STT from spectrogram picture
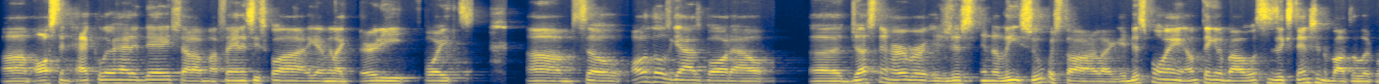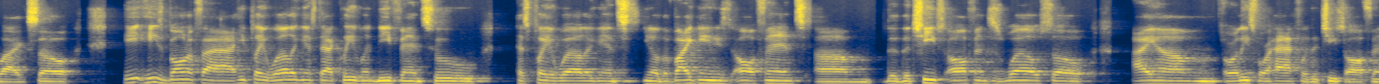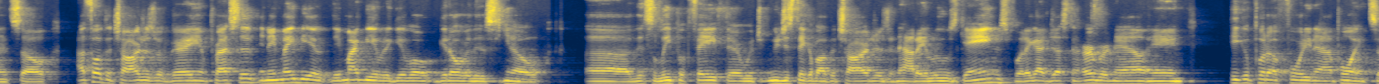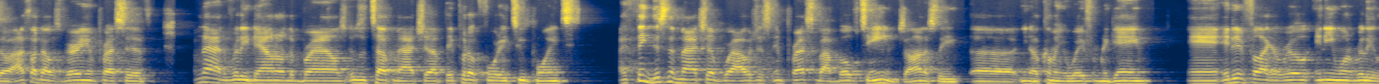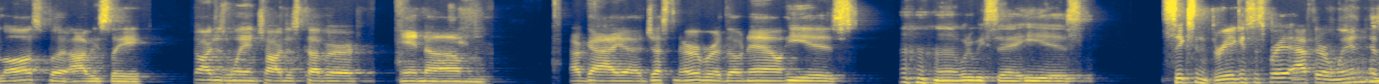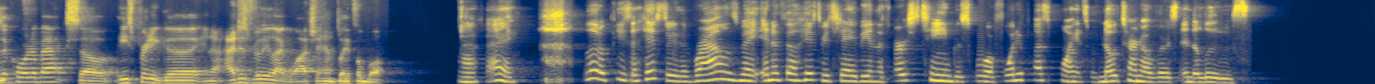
Um, Austin Ekeler had a day. Shout out my fantasy squad. He got me like 30 points. Um, so all of those guys bought out. Uh, Justin Herbert is just an elite superstar. Like at this point, I'm thinking about what's his extension about to look like. So he, he's bona fide. He played well against that Cleveland defense, who has played well against you know the Vikings offense, um, the the Chiefs offense as well. So I um, or at least for half of the Chiefs offense. So I thought the Chargers were very impressive, and they may be they might be able to give get over this you know uh, this leap of faith there, which we just think about the Chargers and how they lose games, but they got Justin Herbert now and he could put up 49 points. So I thought that was very impressive. I'm not really down on the Browns. It was a tough matchup. They put up 42 points. I think this is a matchup where I was just impressed by both teams, honestly, uh, you know, coming away from the game. And it didn't feel like a real anyone really lost, but obviously Chargers win, Chargers cover. And um, our guy uh, Justin Herbert, though now he is what do we say? He is six and three against the spread after a win as a mm-hmm. quarterback. So he's pretty good, and I just really like watching him play football. Okay. Little piece of history. The Browns made NFL history today being the first team to score 40 plus points with no turnovers and to lose.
